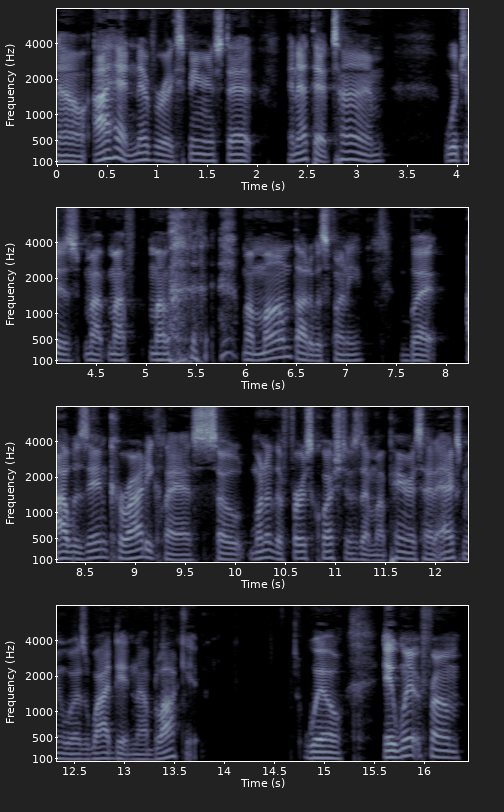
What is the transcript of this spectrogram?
Now, I had never experienced that, and at that time, which is my my my my mom thought it was funny, but I was in karate class, so one of the first questions that my parents had asked me was why didn't I block it? Well, it went from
